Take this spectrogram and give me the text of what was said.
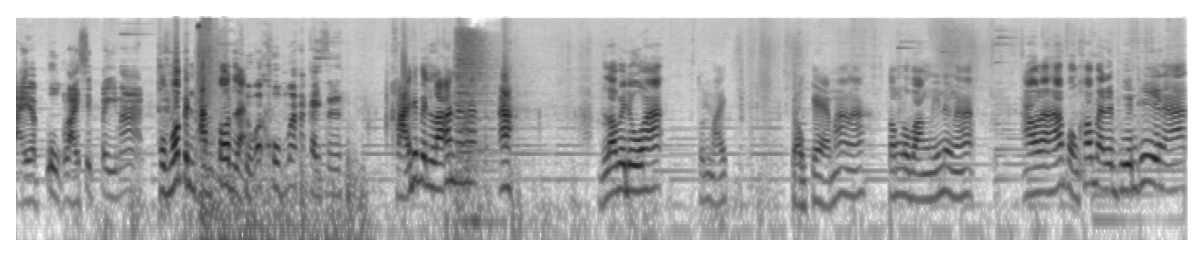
หญ่ๆแบบปลูกหลายสิบปีมาก ผมว่าเป็นพันต้นแหละถือว่าคุ้มมากใครซื้อ ขายได้เป็นล้านนะฮะอะเราไปดูฮะต้นไม้เก่าแก่มากนะ ต้องระวังนิดนึงนะฮะเอาละครับผมเข้ามาในพื้นที่นะฮะ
